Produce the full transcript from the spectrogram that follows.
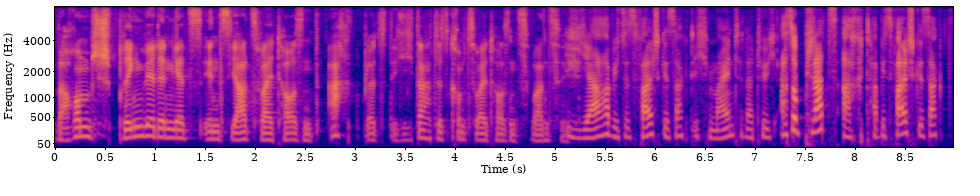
Warum springen wir denn jetzt ins Jahr 2008 plötzlich? Ich dachte, es kommt 2020. Ja, habe ich das falsch gesagt? Ich meinte natürlich. Achso, Platz 8, habe ich es falsch gesagt?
